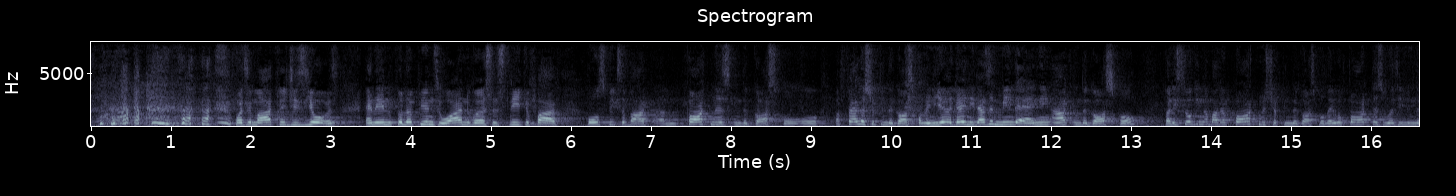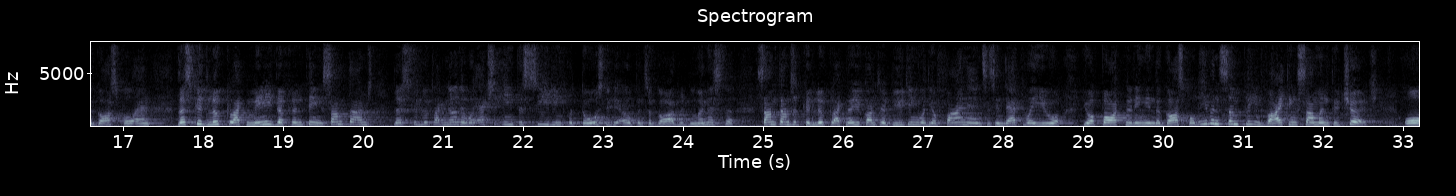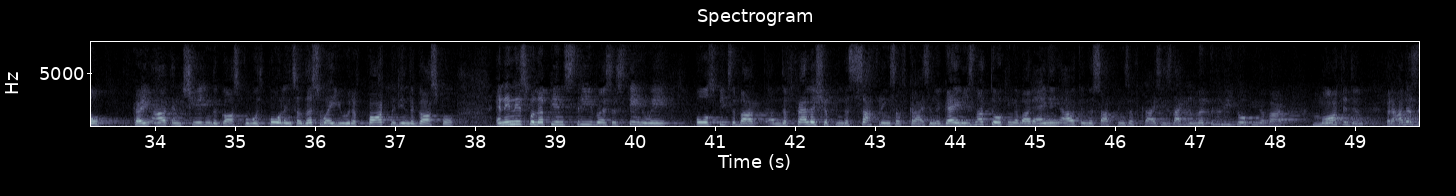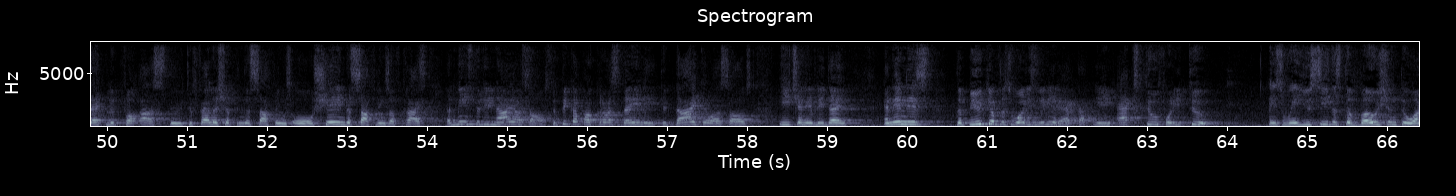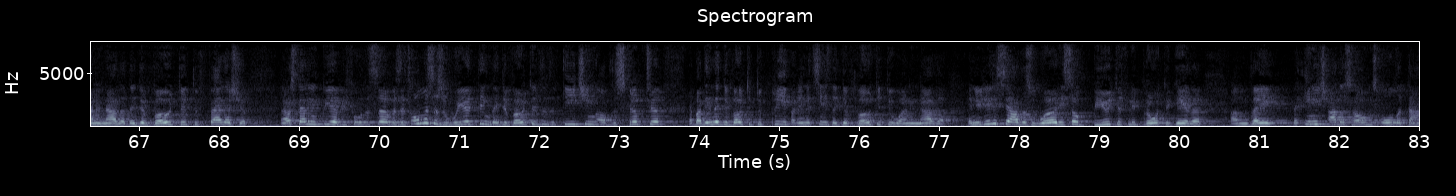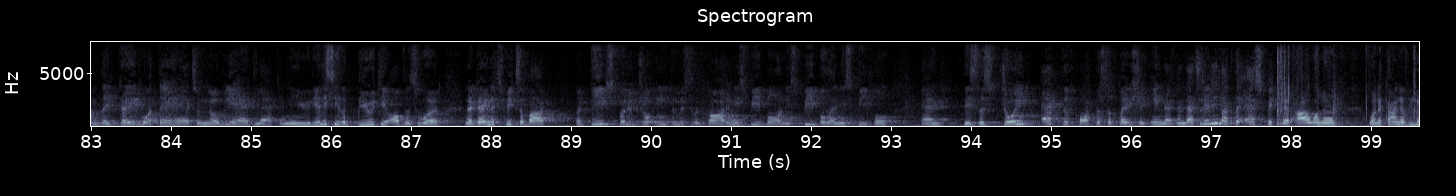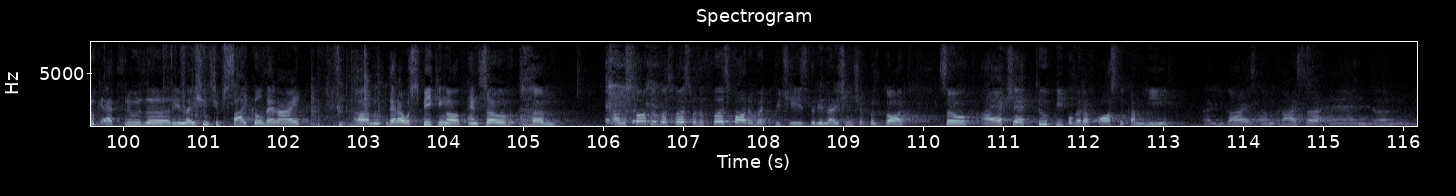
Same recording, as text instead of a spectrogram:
what's in my fridge is yours. And in Philippians 1, verses 3 to 5, Paul speaks about um, partners in the gospel or a fellowship in the gospel. And here again, he doesn't mean they're hanging out in the gospel, but he's talking about a partnership in the gospel. They were partners with him in the gospel. And this could look like many different things. Sometimes this could look like, no, they were actually interceding for doors to be opened so God would minister. Sometimes it could look like, no, you're contributing with your finances. In that way, you are, you are partnering in the gospel. Even simply inviting someone to church or going out and sharing the gospel with Paul. And so this way you would have partnered in the gospel. And then there's Philippians 3, verses 10, where Paul speaks about um, the fellowship in the sufferings of Christ. And again, he's not talking about hanging out in the sufferings of Christ. He's like literally talking about martyrdom. But how does that look for us to, to fellowship in the sufferings or share in the sufferings of Christ? It means to deny ourselves, to pick up our cross daily, to die to ourselves each and every day. And then there's the beauty of this word is really wrapped up in Acts 2.42, is where you see this devotion to one another. They're devoted to fellowship. And I was telling Pierre before the service, it's almost this weird thing. They devoted to the teaching of the scripture, but then they devoted to prayer, but then it says they devoted to one another. And you really see how this word is so beautifully brought together. Um, they, they're in each other's homes all the time. They gave what they had, so nobody had lack. And you really see the beauty of this word. And again, it speaks about a deep spiritual intimacy with God and His people, and His people and His people. And there's this joint active participation in that. And that's really like the aspect that I want to want to kind of look at through the relationship cycle that I um, that I was speaking of. And so um, I want to start with first with the first part of it, which is the relationship with God. So I actually had two people that I've asked to come read. Uh, you guys, um, Raisa and um,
